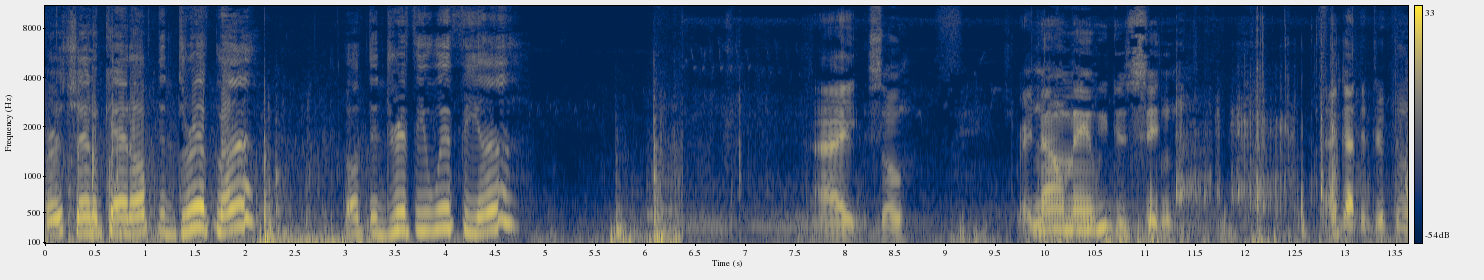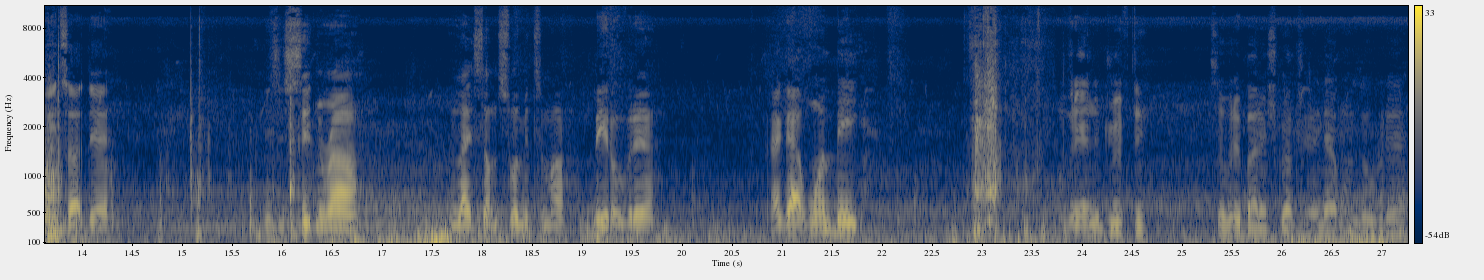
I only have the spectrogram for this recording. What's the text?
First channel cat off the drift, man. Off the drifty whiffy, huh? Alright, so right now, man, we just sitting. I got the drifting weights out there. We just sitting around. Like something swimming to my bait over there. But I got one bait over there in the drifting. It's over there by that structure, and that one's over there.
